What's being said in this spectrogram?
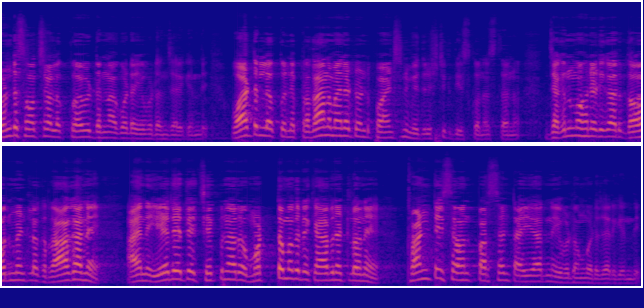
రెండు సంవత్సరాల కోవిడ్ అన్నా కూడా ఇవ్వడం జరిగింది. వాటిల్లో కొన్ని ప్రధానమైనటువంటి పాయింట్స్ని మీ దృష్టికి తీసుకొని వస్తాను. జగన్మోహన్ రెడ్డి గారు గవర్నమెంట్లోకి రాగానే ఆయన ఏదైతే చెప్పినారో మొట్టమొదటి కేబినెట్లోనే ట్వంటీ సెవెన్ పర్సెంట్ ఐఆర్ని ఇవ్వడం కూడా జరిగింది.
